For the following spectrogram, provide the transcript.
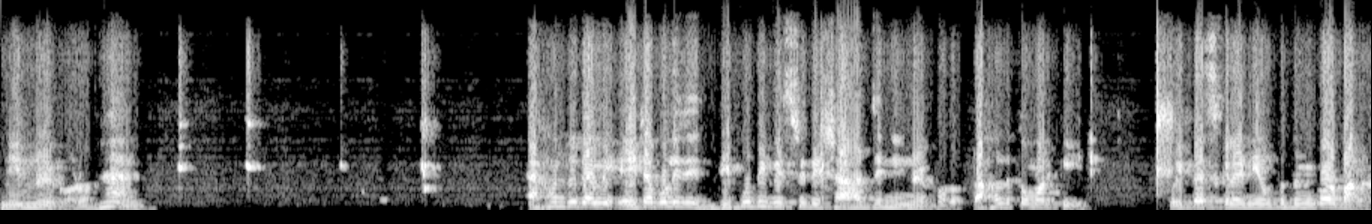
নির্ণয় করো হ্যাঁ? এখন যদি আমি এইটা বলি যে দ্বিপদী বিস্তৃতির সাহায্যে নির্ণয় করো, তাহলে তোমার কি? ওই প্যাসকেলের নিয়মটা তুমি করবা না?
